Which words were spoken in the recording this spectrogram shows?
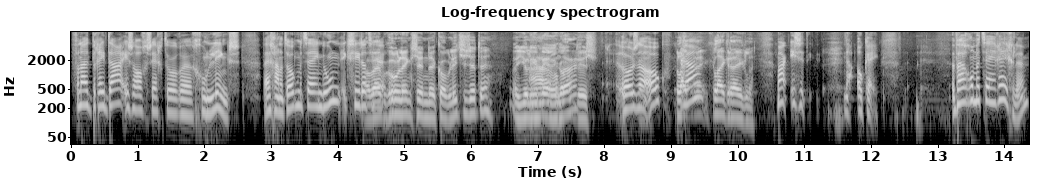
vanuit Breda is al gezegd door eh, GroenLinks. Wij gaan het ook meteen doen. Ik zie dat Maar we hebben. GroenLinks in de coalitie zitten. Eh, Jullie Ah, ook, dus Roosna ook. gelijk, Ja? gelijk regelen. Maar is het... Nou, oké. Waarom meteen regelen?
